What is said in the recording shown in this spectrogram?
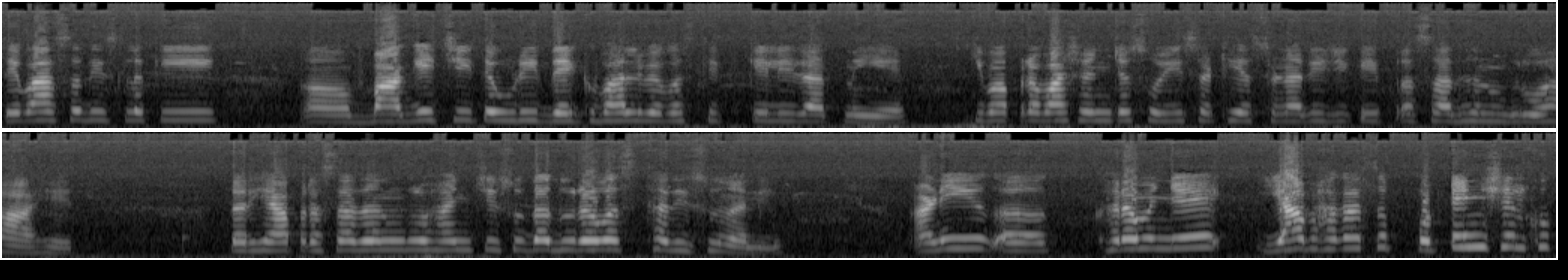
तेव्हा असं दिसलं की बागेची तेवढी देखभाल व्यवस्थित केली जात नाहीये किंवा प्रवाशांच्या सोयीसाठी असणारी जी काही प्रसाधनगृह आहेत तर ह्या प्रसाधनगृहांची सुद्धा दुरवस्था दिसून आली. आणि खरं म्हणजे या भागाचं पोटेन्शियल खूप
